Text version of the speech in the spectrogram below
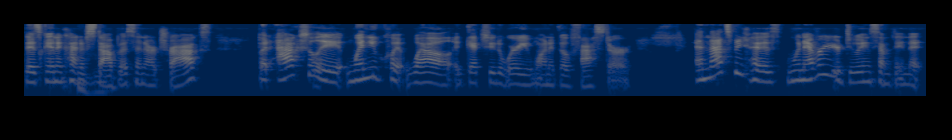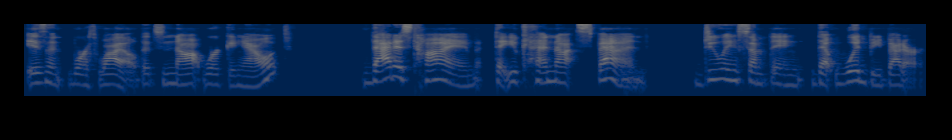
That's going to kind of mm-hmm. stop us in our tracks. But actually, when you quit well, it gets you to where you want to go faster. And that's because whenever you're doing something that isn't worthwhile, that's not working out, that is time that you cannot spend doing something that would be better.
